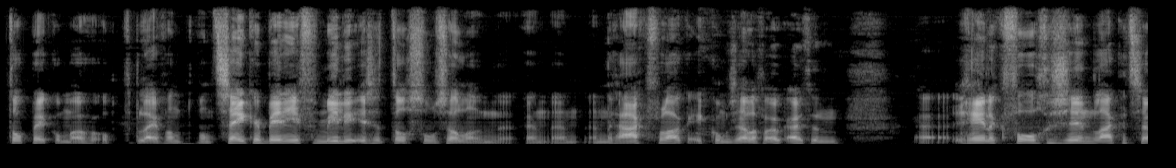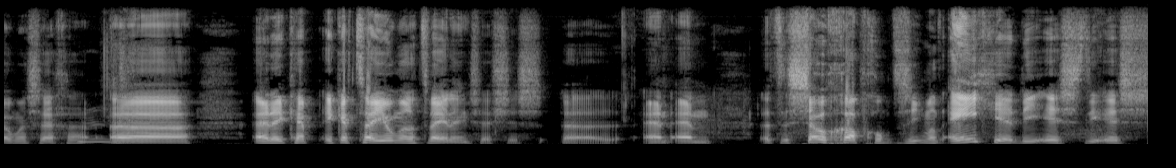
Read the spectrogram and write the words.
topic om over op te blijven. Want, want zeker binnen je familie is het toch soms wel een, een, een, een raakvlak. Ik kom zelf ook uit een eh, redelijk vol gezin, laat ik het zo maar zeggen. Mm. Eh, en ik heb, ik heb twee jongere tweelingzusjes. Eh, en, en het is zo grappig om te zien. Want eentje die is, die is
